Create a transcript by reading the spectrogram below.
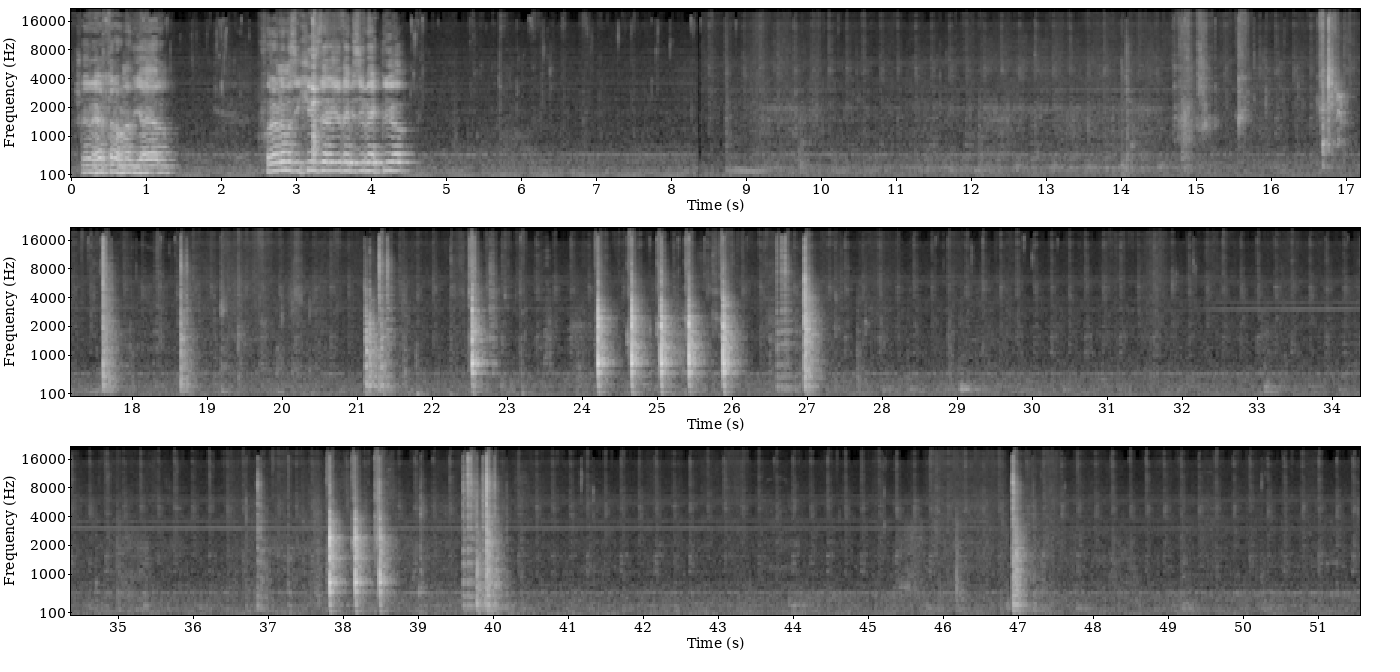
Şöyle her tarafına bir yayalım. Fırınımız 200 derecede bizi bekliyor.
